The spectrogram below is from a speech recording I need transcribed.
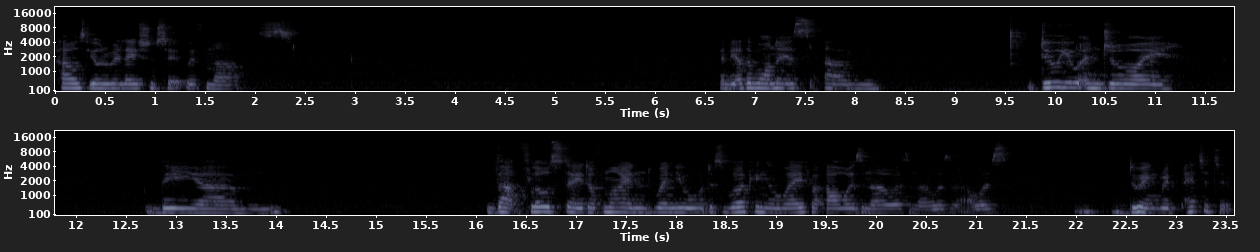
How's your relationship with maths? And the other one is um, Do you enjoy the um, that flow state of mind when you're just working away for hours and hours and hours and hours doing repetitive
